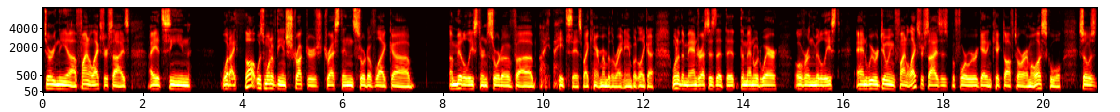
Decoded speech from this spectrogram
during the uh, final exercise, I had seen what I thought was one of the instructors dressed in sort of like uh, a Middle Eastern sort of uh, I, hate to say this, but I can't remember the right name, but like a one of the man dresses that the, the men would wear over in the Middle East and we were doing final exercises before we were getting kicked off to our MOS school. So it was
